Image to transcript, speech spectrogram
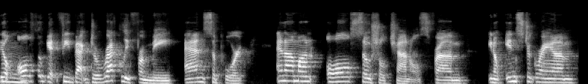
They'll Mm. also get feedback directly from me and support. And I'm on all social channels from, you know, Instagram,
